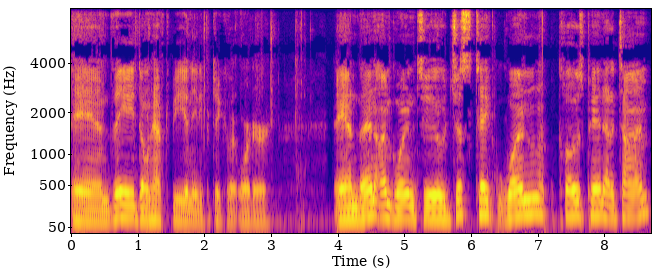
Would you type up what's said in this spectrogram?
And they don't have to be in any particular order. And then I'm going to just take one clothespin at a time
